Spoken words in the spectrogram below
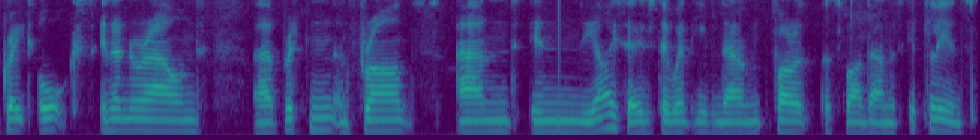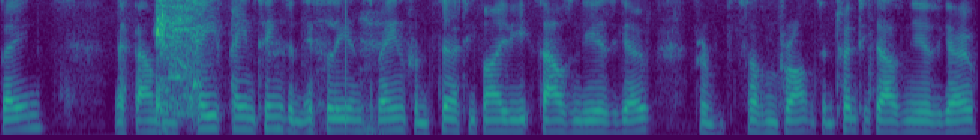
great auks in and around uh, Britain and France, and in the Ice Age, they went even down far as far down as Italy and Spain. They're found in cave paintings in Italy and Spain from 35,000 years ago, from southern France, and 20,000 years ago.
